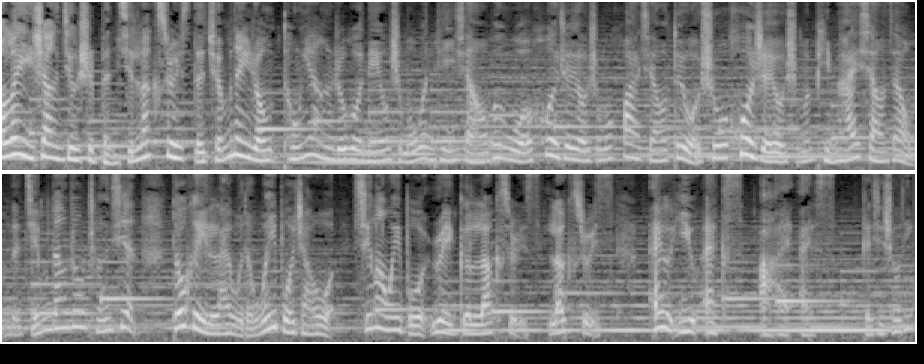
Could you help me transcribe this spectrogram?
好了，以上就是本期 Luxuries 的全部内容。同样，如果您有什么问题想要问我，或者有什么话想要对我说，或者有什么品牌想要在我们的节目当中呈现，都可以来我的微博找我。新浪微博瑞哥 Luxuries Luxuries L U X R I S。感谢收听，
